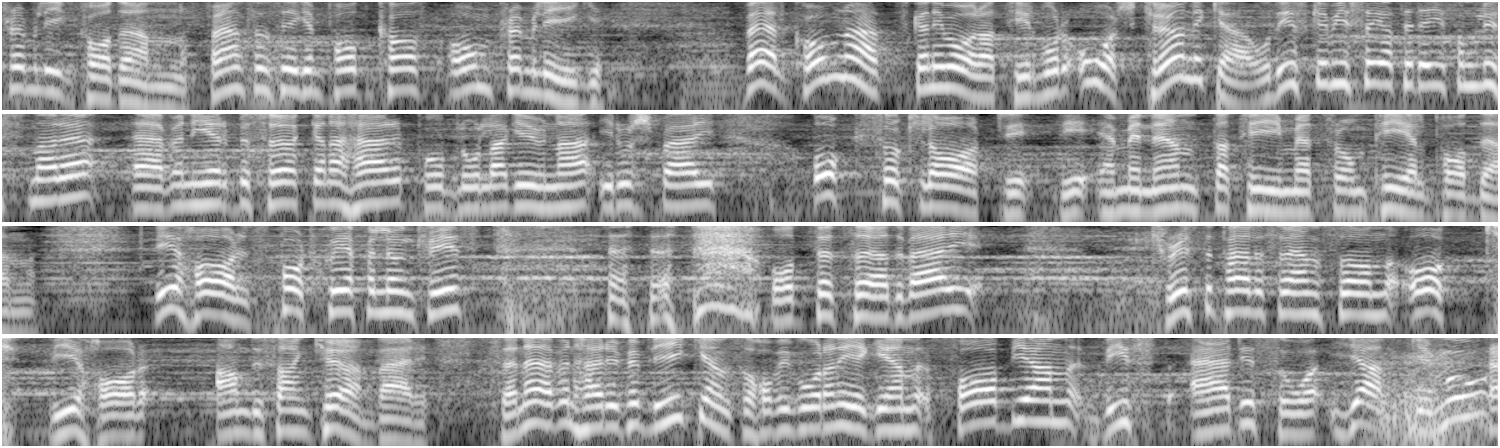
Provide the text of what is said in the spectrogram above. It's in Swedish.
Premier League-podden, fansens egen podcast om Premier League. Välkomna ska ni vara till vår årskrönika och det ska vi säga till dig som lyssnare, även er besökarna här på Blå Laguna i Rosersberg och såklart det eminenta teamet från PL-podden. Vi har sportchefen Lundqvist, Oddset Söderberg, Christer Palle Svensson och vi har Andersson Könberg. Sen även här i publiken så har vi våran egen Fabian, visst är det så, Jalkemo.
